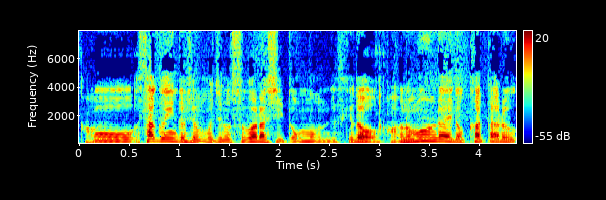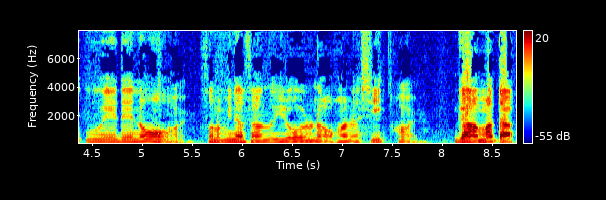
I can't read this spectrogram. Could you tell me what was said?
こう、作品としてももちろん素晴らしいと思うんですけど、はいそのムーンライトを語る上での、はいその皆さんのいろいろなお話はい。が、また、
